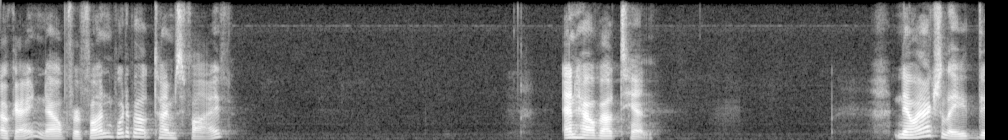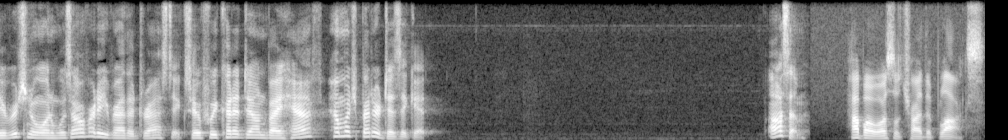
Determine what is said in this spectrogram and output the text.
Okay, now for fun, what about times 5? And how about 10? Now actually, the original one was already rather drastic, so if we cut it down by half, how much better does it get? Awesome. How about we also try the blocks?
